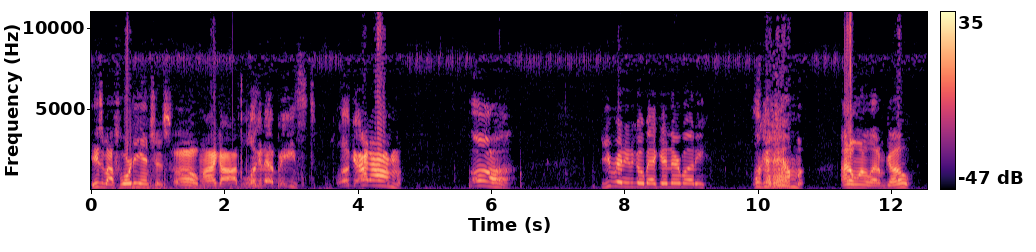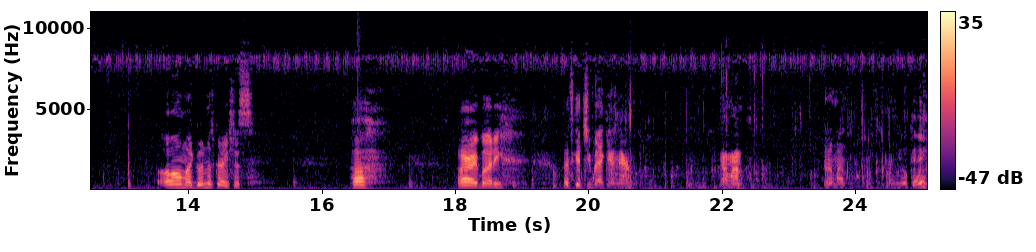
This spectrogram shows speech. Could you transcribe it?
He's about 40 inches. Oh my god. Look at that beast. Look at him. Oh. You ready to go back in there, buddy? Look at him. I don't want to let him go. Oh my goodness gracious. Oh. All right, buddy. Let's get you back in there. Come on. Come on. Are you okay?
